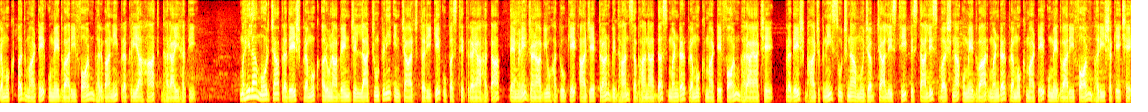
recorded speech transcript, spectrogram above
પ્રમુખ પદ માટે ઉમેદવારી ફોર્મ ભરવાની પ્રક્રિયા હાથ ધરાઈ હતી. મહિલા મોરચા પ્રદેશ પ્રમુખ અરુણાબેન જિલ્લા ચૂંટણી ઇન્ચાર્જ તરીકે ઉપસ્થિત રહ્યા હતા. તેમણે જણાવ્યું હતું કે આજે ત્રણ વિધાનસભાના દસ મંડળ પ્રમુખ માટે ફોર્મ ભરાયા છે. પ્રદેશ ભાજપની સૂચના મુજબ ચાલીસથી પિસ્તાલીસ વર્ષના ઉમેદવાર મંડળ પ્રમુખ માટે ઉમેદવારી ફોર્મ ભરી શકે છે.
